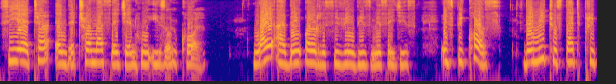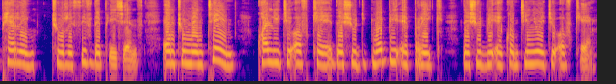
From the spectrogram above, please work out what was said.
theater, and the trauma surgeon who is on call. Why are they all receiving these messages? It's because they need to start preparing to receive the patients and to maintain quality of care. There should not be a break. There should be a continuity of care.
